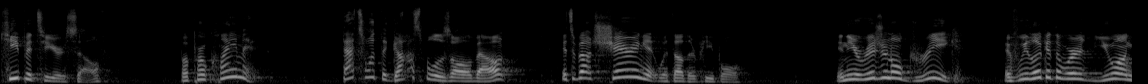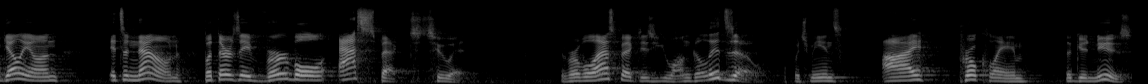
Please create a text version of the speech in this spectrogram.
keep it to yourself, but proclaim it. That's what the gospel is all about. It's about sharing it with other people. In the original Greek, if we look at the word euangelion, it's a noun, but there's a verbal aspect to it. The verbal aspect is euangelizo, which means I proclaim the good news,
